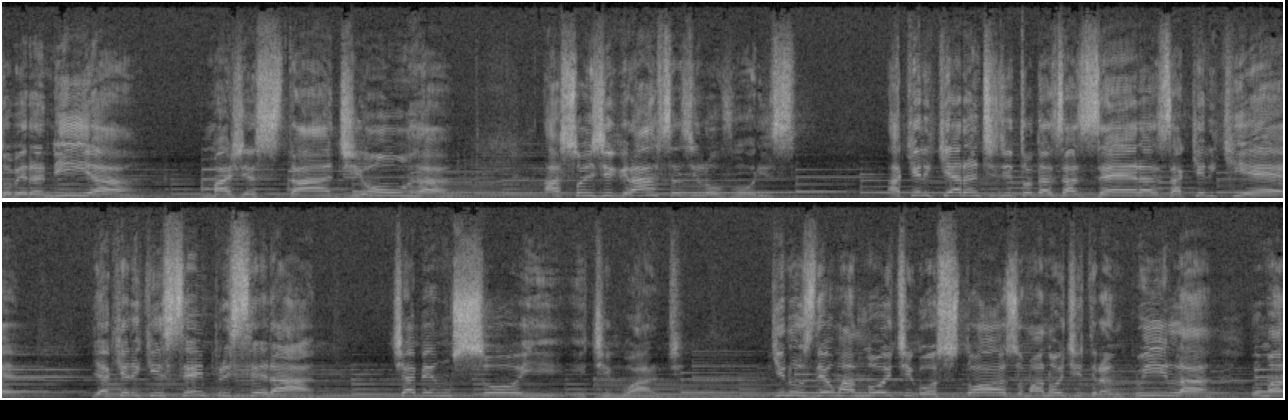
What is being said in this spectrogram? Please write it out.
soberania, majestade, honra, ações de graças e louvores. Aquele que era antes de todas as eras, aquele que é e aquele que sempre será, te abençoe e te guarde. Que nos dê uma noite gostosa, uma noite tranquila, uma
